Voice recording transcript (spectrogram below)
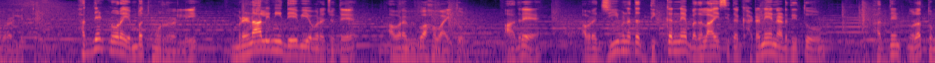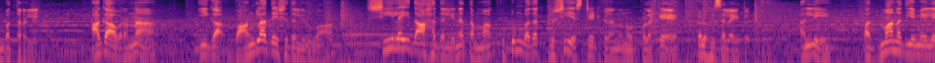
ಅವರಲ್ಲಿತ್ತು. ಹದಿನೆಂಟುನೂರ ಎಂಬತ್ತ್ಮೂರರಲ್ಲಿ ಮೃಣಾಲಿನಿ ದೇವಿಯವರ ಜೊತೆ ಅವರ ವಿವಾಹವಾಯಿತು. ಆದರೆ ಅವರ ಜೀವನದ ದಿಕ್ಕನ್ನೇ ಬದಲಾಯಿಸಿದ ಘಟನೆ ನಡೆದಿತ್ತು ಹದಿನೆಂಟುನೂರ ತೊಂಬತ್ತರಲ್ಲಿ ಆಗ ಅವರನ್ನು ಈಗ ಬಾಂಗ್ಲಾದೇಶದಲ್ಲಿರುವ ಶೀಲೈದಾಹದಲ್ಲಿನ ತಮ್ಮ ಕುಟುಂಬದ ಕೃಷಿ ಎಸ್ಟೇಟ್ಗಳನ್ನು ನೋಡ್ಕೊಳ್ಳೋಕ್ಕೆ ಕಳುಹಿಸಲಾಯಿತು. ಅಲ್ಲಿ ಪದ್ಮಾ ನದಿಯ ಮೇಲೆ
